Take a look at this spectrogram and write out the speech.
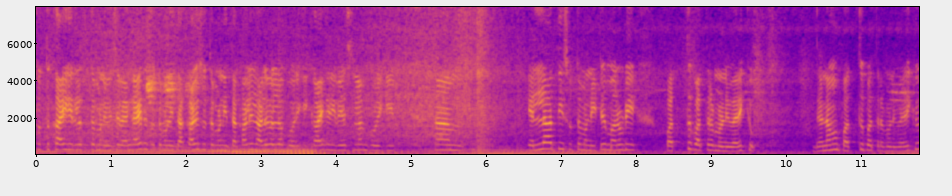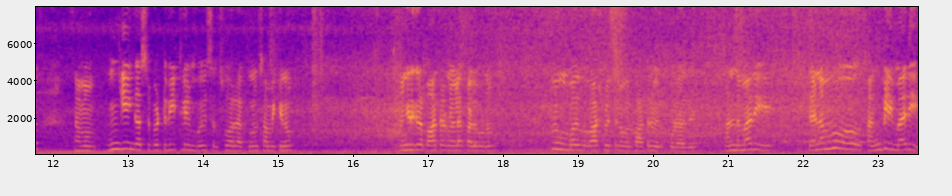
சுத்த காய்கறியில் சுத்தம் பண்ணி வச்சு வெங்காயத்தை சுத்தம் பண்ணி தக்காளி சுத்தம் பண்ணி தக்காளியில் அழுவெல்லாம் பொறுக்கி காய்கறி வேஸ்ட்லாம் பொறுக்கி எல்லாத்தையும் சுத்தம் பண்ணிவிட்டு மறுபடியும் பத்து பத்தரை மணி வரைக்கும் தினமும் பத்து பத்தரை மணி வரைக்கும் நம்ம இங்கேயும் கஷ்டப்பட்டு வீட்லேயும் போய் ச- சோறாக்கணும் சமைக்கணும். அங்கே இருக்கிற பாத்திரங்களெல்லாம் கழுவணும். தூங்கும்போது வாஷ் பேஷனில் ஒரு பாத்திரம் இருக்கக்கூடாது. அந்த மாதிரி தினமும் சங்கிலி மாதிரி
